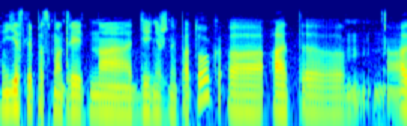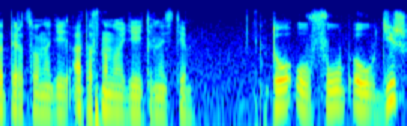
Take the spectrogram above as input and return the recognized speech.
Если посмотреть на денежный поток э, от, э, операционной, от основной деятельности, то у, FU, у Dish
